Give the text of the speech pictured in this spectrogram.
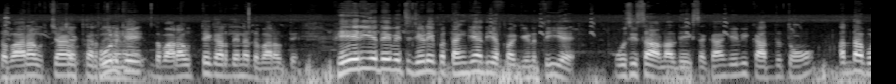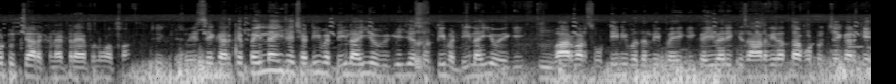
ਦੁਬਾਰਾ ਉੱਚਾ ਖੋਲ ਕੇ। ਦੁਬਾਰਾ ਉੱਤੇ ਕਰ ਦੇਣਾ ਦੁਬਾਰਾ ਉੱਤੇ ਫੇਰ ਹੀ ਇਹਦੇ ਵਿੱਚ ਜਿਹੜੇ ਪਤੰਗਿਆਂ ਦੀ ਆਪਾਂ ਗਿਣਤੀ ਹੈ ਉਸ ਹਿਸਾਬ ਨਾਲ ਦੇਖ ਸਕਾਂਗੇ ਵੀ ਕੱਦ ਤੋਂ ਅੱਧਾ ਫੁੱਟ ਉੱਚਾ ਰੱਖਣਾ ਟਰੈਪ ਨੂੰ ਆਪਾਂ। ਠੀਕ ਹੈ। ਸੋ ਇਸੇ ਕਰਕੇ ਪਹਿਲਾਂ ਹੀ ਜੇ ਛੱਟੀ ਵੱਡੀ ਲਾਈ ਹੋਵੇਗੀ ਜੇ ਸੋਟੀ ਵੱਡੀ ਲਾਈ ਹੋਵੇਗੀ। ਵਾਰ-ਵਾਰ ਸੋਟੀ ਨਹੀਂ ਬਦਲਣੀ ਪਏਗੀ। ਕਈ ਵਾਰੀ ਕਿਸਾਨ ਵੀ ਅੱਧਾ ਫੁੱਟ ਉੱਚੇ ਕਰਕੇ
